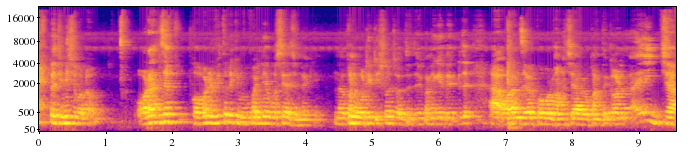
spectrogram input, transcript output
একটা জিনিস বলো। অরেঞ্জের কবরের ভিতরে কি মোবাইল নিয়ে বসে আছে নাকি? না, ওখানে ওটিটি শো চলছে, যে ওখানে গিয়ে দেখবে যে অরেঞ্জের কবর ভাঙছে আর ওখান থেকে এই যা,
